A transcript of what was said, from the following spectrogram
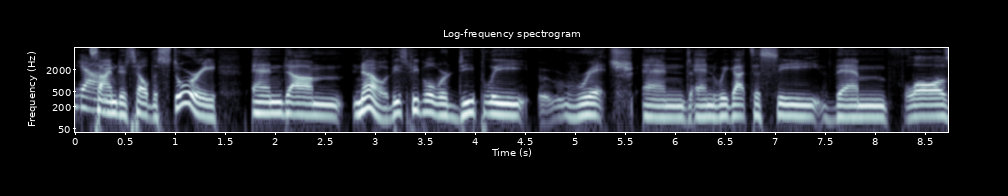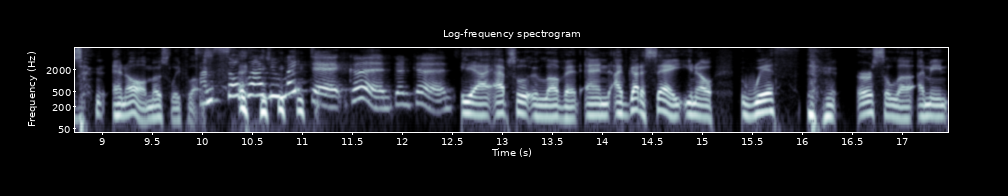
Yeah. time to tell the story. And um, no, these people were deeply rich, and and we got to see them flaws and all, mostly flaws. I'm so glad you liked it. Good, good, good. Yeah, I absolutely love it. And I've got to say, you know, with Ursula, I mean,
